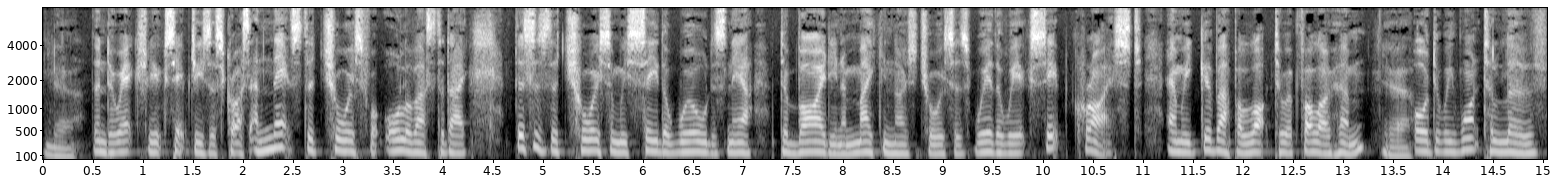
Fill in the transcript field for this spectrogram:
yeah. than to actually accept Jesus Christ. And that's the choice for all of us today. This is the choice, and we see the world is now dividing and making those choices whether we accept Christ and we give up a lot to follow Him, yeah. or do we want to live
